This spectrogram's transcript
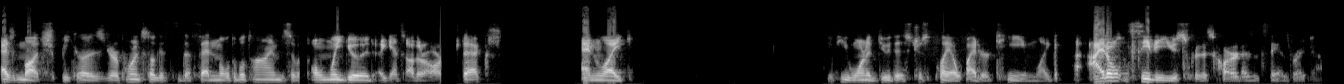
as much because your opponent still gets to defend multiple times, so it's only good against other orange decks. And like if you want to do this, just play a wider team. Like I don't see the use for this card as it stands right now.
